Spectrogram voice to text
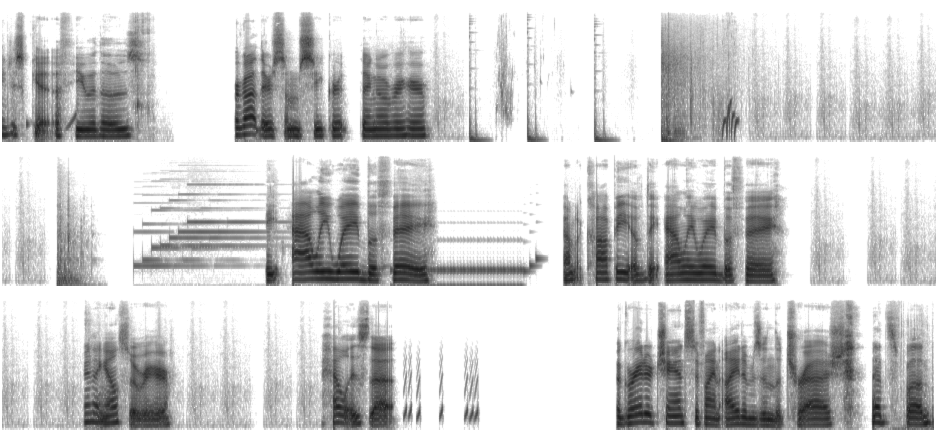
Me just get a few of those. Forgot there's some secret thing over here. The Alleyway Buffet. Found a copy of the Alleyway Buffet. Anything else over here? The hell is that? A greater chance to find items in the trash. That's fun.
